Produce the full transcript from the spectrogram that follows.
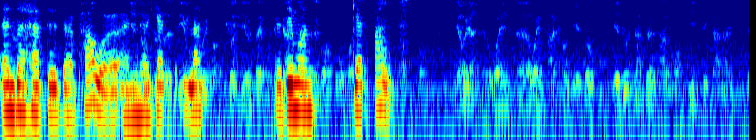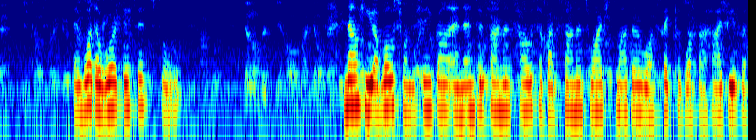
And uh, have the, the power and uh, get let the demons get out. And what a word this is for. Now he arose from the synagogue and entered Simon's house, but Simon's wife's mother was sick with a high fever,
